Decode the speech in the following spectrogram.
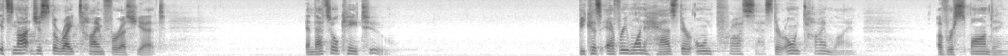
it's not just the right time for us yet. And that's okay too. Because everyone has their own process, their own timeline of responding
